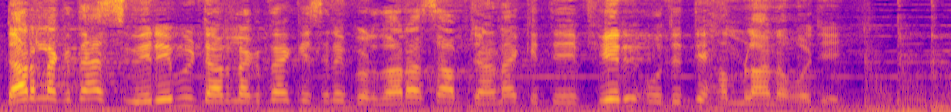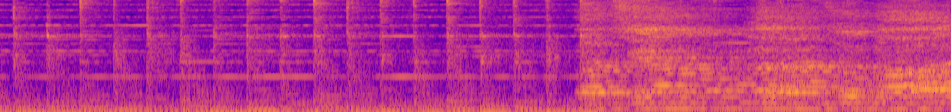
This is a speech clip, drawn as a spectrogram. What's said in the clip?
ਡਰ ਲੱਗਦਾ ਸਵੇਰੇ ਵੀ ਡਰ ਲੱਗਦਾ ਕਿਸੇ ਨੇ ਗੁਰਦੁਆਰਾ ਸਾਹਿਬ ਜਾਣਾ ਕਿਤੇ ਫਿਰ ਉਹਦੇ ਤੇ ਹਮਲਾ ਨਾ ਹੋ ਜੇ ਬੱਚਿਆਂ ਨੂੰ ਘਰਾਂ ਚੋਂ ਬਾਹਰ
